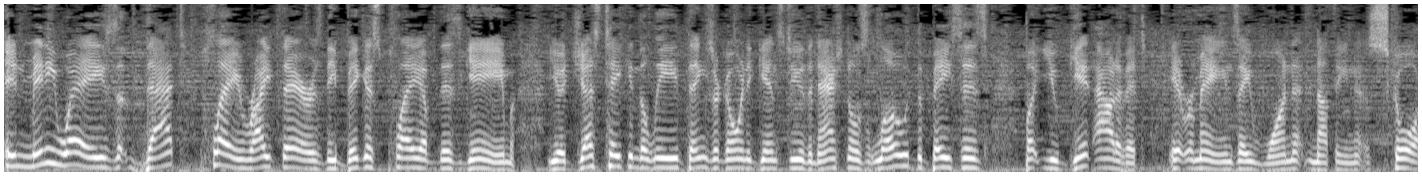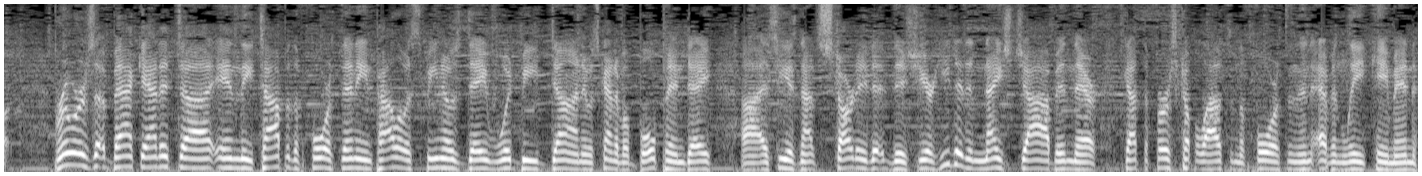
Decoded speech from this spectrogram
In many ways, that play right there is the biggest play of this game. You had just taken the lead, things are going against you. The Nationals load the bases, but you get out of it. It remains a 1 0 score. Brewers back at it uh, in the top of the fourth inning. Paolo Espino's day would be done. It was kind of a bullpen day uh, as he has not started this year. He did a nice job in there, got the first couple outs in the fourth, and then Evan Lee came in uh,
